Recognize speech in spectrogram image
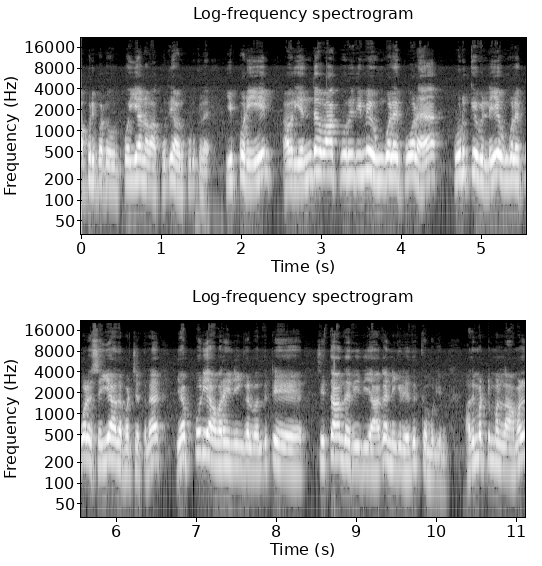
அப்படிப்பட்ட ஒரு பொய்யான வாக்குறுதி அவர் கொடுக்கல. இப்படி அவர் எந்த வாக்குறுதியுமே உங்களைப் போல கொடுக்கவில்லையே உங்களைப் போல செய்யாத பட்சத்தில் எப்படி அவரை நீங்கள் வந்துட்டு சித்தாந்த ரீதியாக நீங்கள் எதிர்க்க முடியும்? அது மட்டுமல்லாமல்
